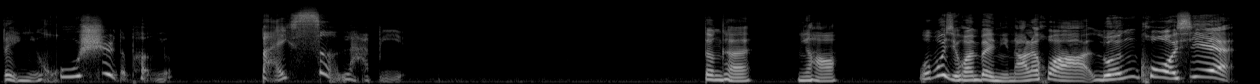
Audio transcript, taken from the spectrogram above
被你忽视的朋友，白色蜡笔。邓肯，你好，我不喜欢被你拿来画轮廓线。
